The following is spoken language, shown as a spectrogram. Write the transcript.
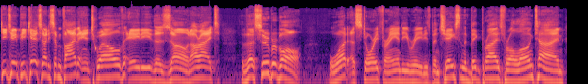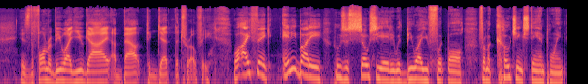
DJ and PK, it's 97.5 and 1280 The Zone. All right, the Super Bowl. What a story for Andy Reid. He's been chasing the big prize for a long time. Is the former BYU guy about to get the trophy? Well, I think anybody who's associated with BYU football from a coaching standpoint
